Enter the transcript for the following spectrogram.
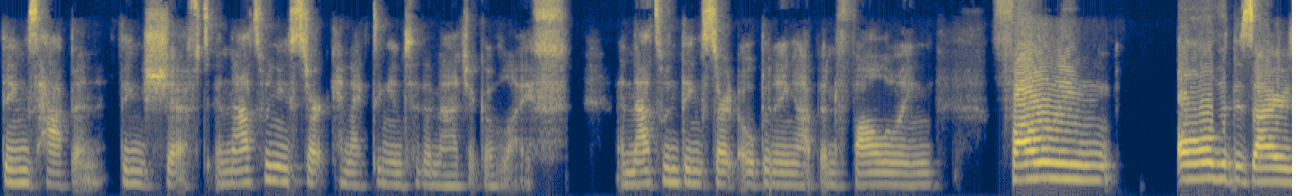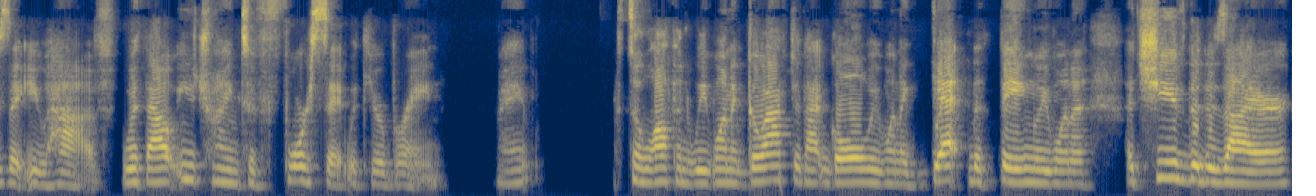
things happen, things shift. And that's when you start connecting into the magic of life. And that's when things start opening up and following, following all the desires that you have without you trying to force it with your brain, right? So often we want to go after that goal, we want to get the thing, we want to achieve the desire,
